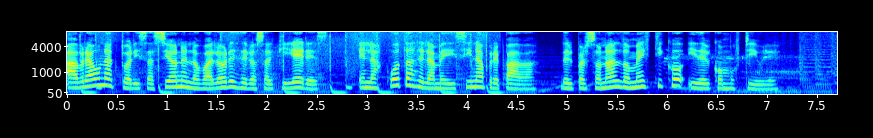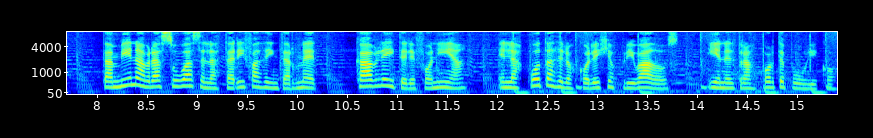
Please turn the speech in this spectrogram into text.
Habrá una actualización en los valores de los alquileres, en las cuotas de la medicina prepaga, del personal doméstico y del combustible. También habrá subas en las tarifas de Internet, cable y telefonía, en las cuotas de los colegios privados y en el transporte público.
